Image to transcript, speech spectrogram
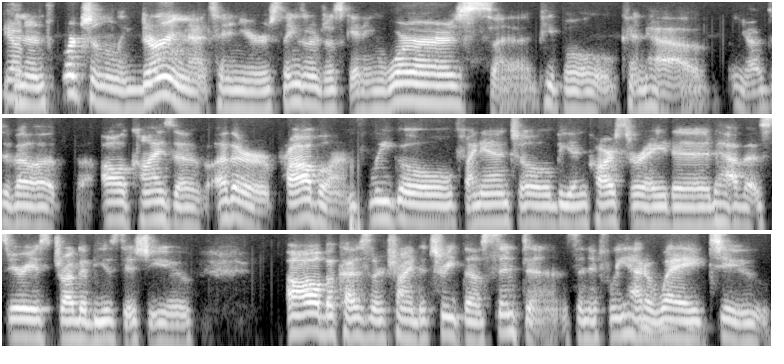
yep. and unfortunately during that 10 years things are just getting worse uh, people can have you know develop all kinds of other problems legal financial be incarcerated have a serious drug abuse issue all because they're trying to treat those symptoms and if we had a mm-hmm. way to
